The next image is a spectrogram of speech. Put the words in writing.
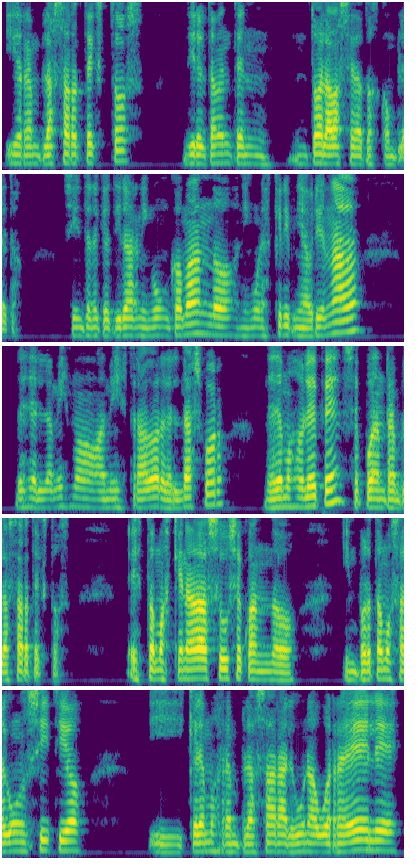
y reemplazar textos directamente en toda la base de datos completa sin tener que tirar ningún comando, ningún script ni abrir nada. Desde el mismo administrador del dashboard de DemosWP se pueden reemplazar textos. Esto más que nada se usa cuando importamos algún sitio y queremos reemplazar alguna URL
